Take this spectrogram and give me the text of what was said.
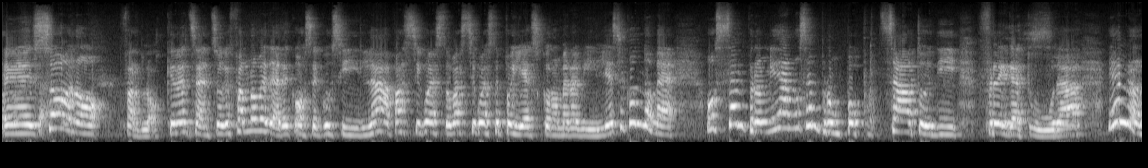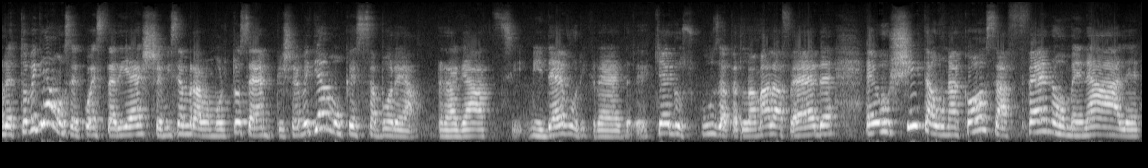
eh, sono farlocche, nel senso che fanno vedere cose così, là passi questo, passi questo e poi gli escono meraviglie. Secondo me ho sempre, mi hanno sempre un po' puzzato di fregatura e allora ho detto vediamo se questa riesce, mi sembrava molto semplice, vediamo che sapore ha. Ragazzi, mi devo ricredere, chiedo scusa per la malafede, è uscita una cosa fenomenale,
